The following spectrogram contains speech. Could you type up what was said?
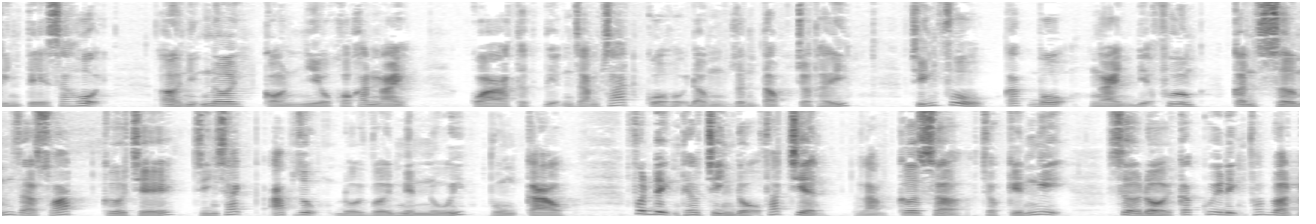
kinh tế xã hội ở những nơi còn nhiều khó khăn này, qua thực tiễn giám sát của Hội đồng Dân tộc cho thấy, chính phủ, các bộ, ngành, địa phương cần sớm ra soát cơ chế, chính sách áp dụng đối với miền núi, vùng cao, phân định theo trình độ phát triển làm cơ sở cho kiến nghị sửa đổi các quy định pháp luật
